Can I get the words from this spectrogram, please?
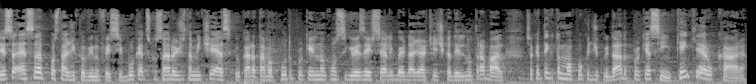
essa, essa postagem que eu vi no Facebook, a discussão era justamente essa, que o cara tava puto porque ele não conseguiu exercer a liberdade artística dele no trabalho. Só que eu tenho que tomar um pouco de cuidado, porque assim, quem que era o cara?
